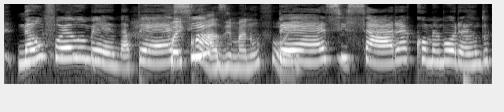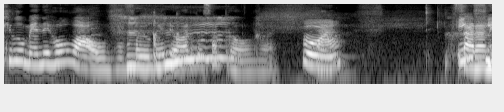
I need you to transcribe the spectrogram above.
não foi a Lumena. PS, Foi quase, mas não foi. PS Sara comemorando que Lumena errou o alvo. Foi o melhor dessa prova. Foi. Tá? Sara Enfim.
